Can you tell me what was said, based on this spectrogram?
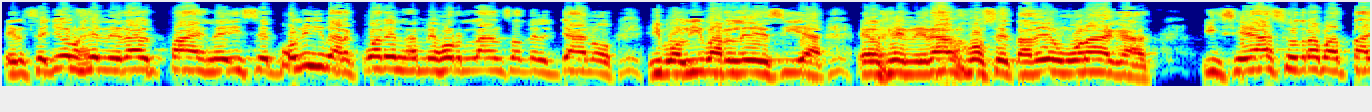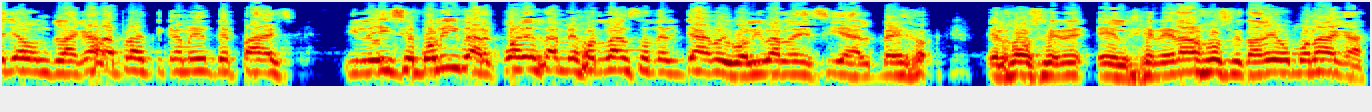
el señor general Páez le dice, Bolívar, ¿cuál es la mejor lanza del llano? Y Bolívar le decía, el general José Tadeo Monagas. Y se hace otra batalla donde la gana prácticamente Páez. Y le dice, Bolívar, ¿cuál es la mejor lanza del llano? Y Bolívar le decía, el, el, el general José Tadeo Monagas.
